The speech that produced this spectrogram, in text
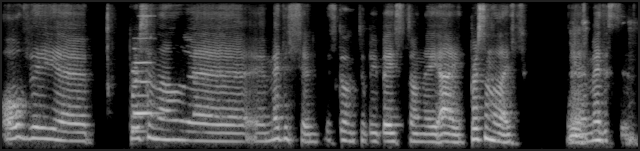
all the uh, personal uh, uh, medicine is going to be based on ai personalized yes. medicine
